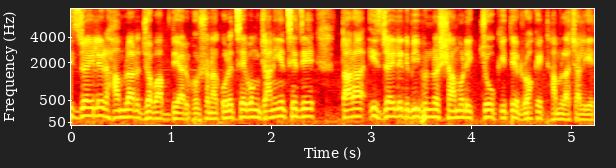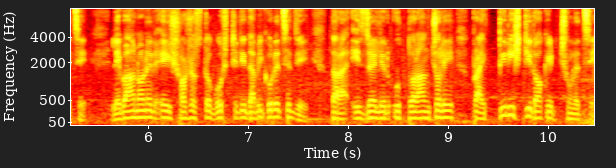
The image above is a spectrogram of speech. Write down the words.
ইসরায়েলের হামলার জবাব দেওয়ার ঘোষণা করেছে এবং জানিয়েছে যে, তারা ইসরায়েলের বিভিন্ন সামরিক চৌকিতে রকেট হামলা চালিয়েছে। লেবাননের এই সশস্ত্র গোষ্ঠীটি দাবি করেছে যে, তারা ইসরায়েলের উত্তরাঞ্চলে প্রায় তিরিশটি রকেট ছুঁড়েছে।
